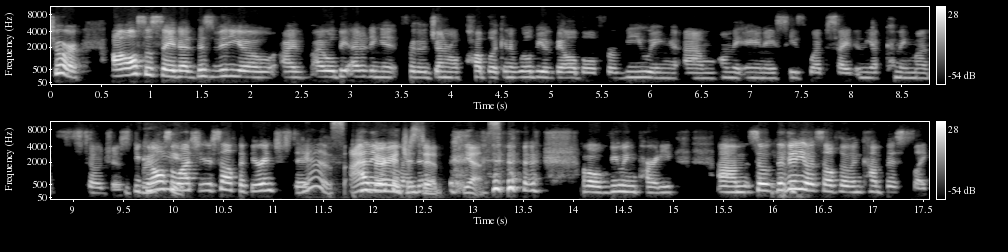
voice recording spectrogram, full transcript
Sure. I'll also say that this video, I, I will be editing it for the general public and it will be available for viewing um, on the ANAC's website in the upcoming months. So just, you Great. can also watch it yourself if you're interested. Yes, I'm very interested. It. Yes. a viewing party. Um, so the video itself, though, encompassed like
